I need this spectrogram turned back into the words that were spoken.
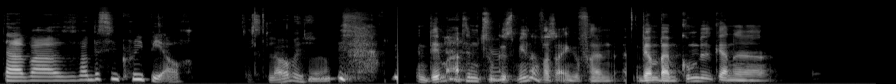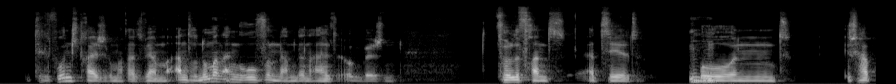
da war es war ein bisschen creepy auch. Das glaube ich. Ja. In dem Atemzug ist mir noch was eingefallen. Wir haben beim Kumpel gerne Telefonstreiche gemacht. Also wir haben andere Nummern angerufen und haben dann halt irgendwelchen Völlefranz erzählt. Und ich habe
